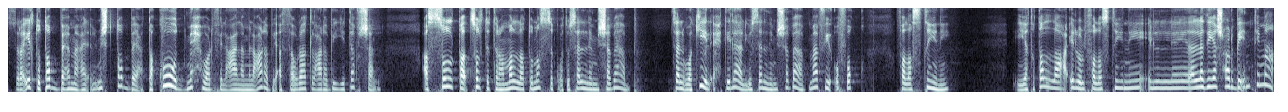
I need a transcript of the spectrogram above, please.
إسرائيل تطبع مع مش تطبع تقود محور في العالم العربي. الثورات العربية تفشل. السلطة سلطة رام الله تنسق وتسلم شباب. وكيل احتلال يسلم شباب. ما في أفق فلسطيني يتطلع له الفلسطيني الذي يشعر بانتماء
